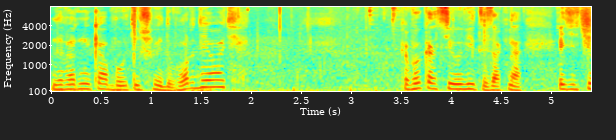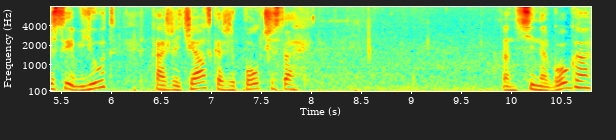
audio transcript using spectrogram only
Наверняка будет еще и двор делать. Какой красивый вид из окна. Эти часы бьют каждый час, каждый полчаса. Там синагога.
